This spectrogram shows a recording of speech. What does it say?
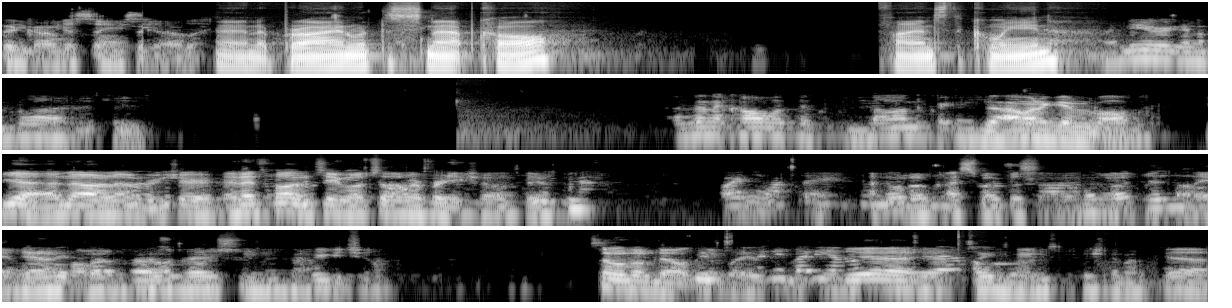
Think of- And Brian with the snap call finds the queen. I knew you were gonna bluff. I was gonna call with the non. I want to get involved. Yeah, no, no, for sure. And it's fun too. Most of them are pretty chill too. I don't know. I smoke this. one, Yeah, we chill. Some of them don't. Yeah, yeah. Yeah.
